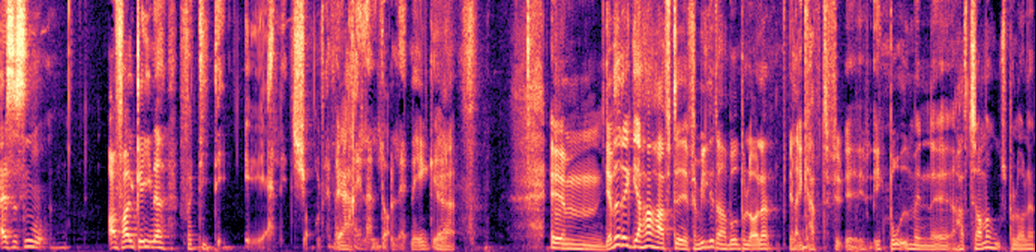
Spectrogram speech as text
Altså sådan, og folk griner, fordi det er lidt sjovt, at man ja. driller Lolland, ikke? Ja. Øhm, jeg ved det ikke, jeg har haft øh, familie, der har boet på Lolland. Eller ikke haft, øh, ikke boet, men øh, haft sommerhus på Lolland.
